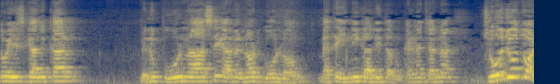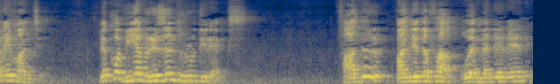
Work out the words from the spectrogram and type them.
ਤੋ ਇਸ ਗੱਲ ਕਰ, ਮੈਨੂੰ ਪੂਰਨ ਆਸ ਹੈ ਆਈ ਵਿਲ ਨਾਟ ਗੋ ਲੌਂਗ ਮੈਂ ਤੇ ਇੰਨੀ ਗੱਲ ਹੀ ਤੁਹਾਨੂੰ ਕਹਿਣਾ ਚਾਹਨਾ ਜੋ ਜੋ ਤੁਹਾਡੇ ਮਨ 'ਚ। ਵੇਖੋ we have risen through the ranks father ਪੰਜ ਦਫਾ ਉਹ ਐਮਐਲਏ ਰਹੇ ਨੇ।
